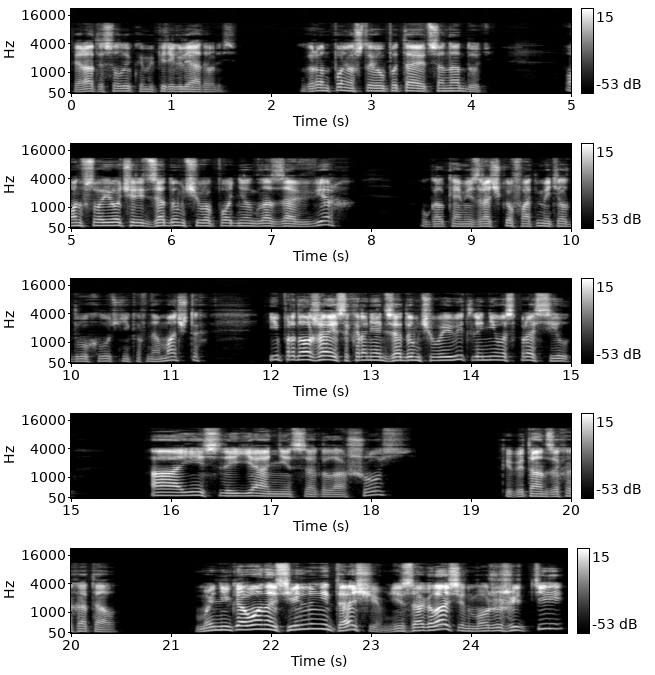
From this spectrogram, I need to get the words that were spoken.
Пираты с улыбками переглядывались. Грон понял, что его пытаются надуть. Он, в свою очередь, задумчиво поднял глаза вверх, уголками зрачков отметил двух лучников на мачтах и, продолжая сохранять задумчивый вид, лениво спросил, «А если я не соглашусь?» Капитан захохотал. «Мы никого насильно не тащим. Не согласен, можешь идти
